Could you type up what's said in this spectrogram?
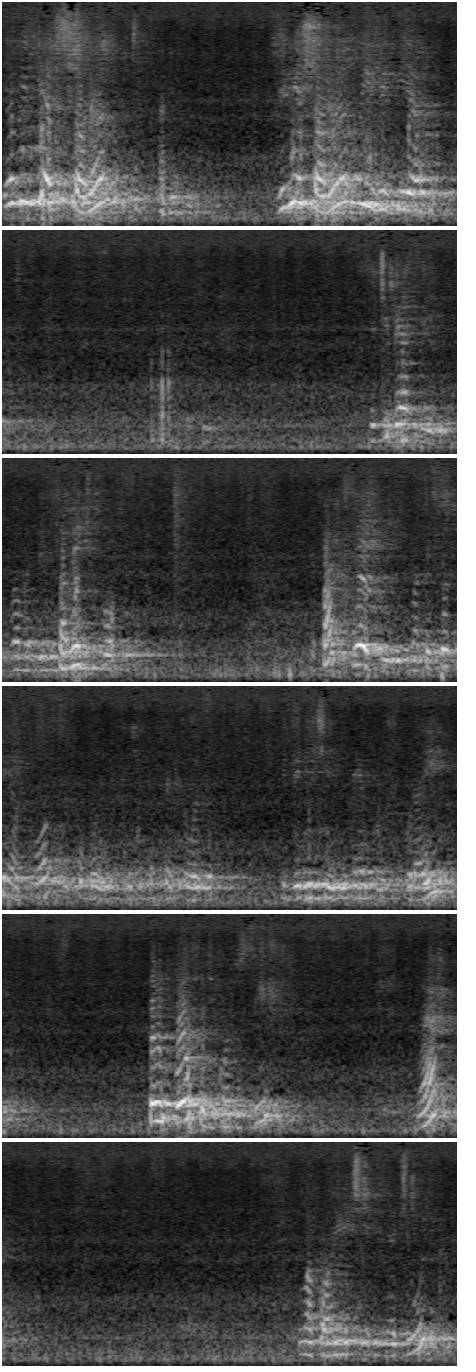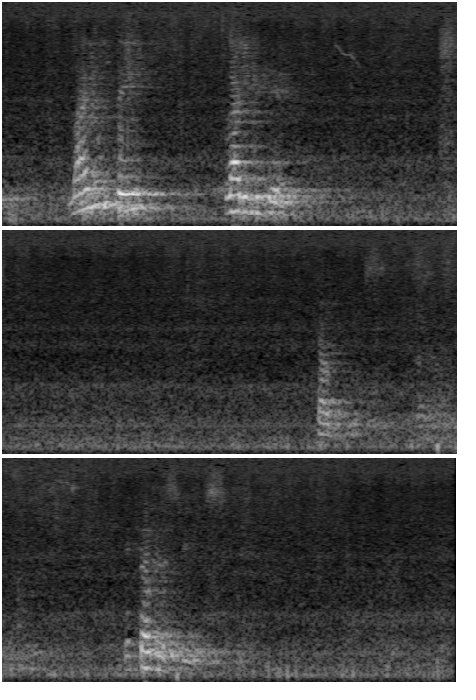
eu vivia chorando, vivia chorando e vivia se eu tivesse, vamos dizer, somente força. Pode ser que uma pessoa tenha força, como muitas pessoas que dirigem templos por aí, tem força de conduzir, né? Uma corrente mediúnica, mas não tem clarividência. Salve Deus. Então, meus filhos,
